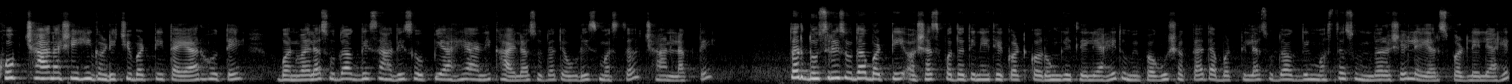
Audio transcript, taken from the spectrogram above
खूप छान अशी ही घडीची बट्टी तयार होते. बनवायलासुद्धा अगदी साधी सोपी आहे आणि खायलासुद्धा तेवढीच मस्त छान लागते. तर दुसरीसुद्धा बट्टी अशाच पद्धतीने इथे कट करून घेतलेली आहे. तुम्ही बघू शकता त्या बट्टीलासुद्धा अगदी मस्त सुंदर असे लेयर्स पडलेले आहेत.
